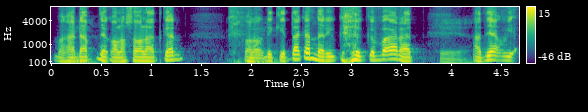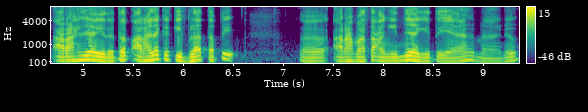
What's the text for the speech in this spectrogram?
menghadapnya hmm. kalau sholat kan. Kalau di kita kan dari ke, ke barat. Yeah. artinya arahnya gitu tetap arahnya ke kiblat tapi uh, arah mata anginnya gitu ya. Nah itu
